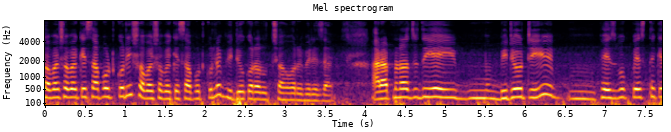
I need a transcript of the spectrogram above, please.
সবাই সবাইকে সাপোর্ট করি, সবাই সবাইকে সাপোর্ট করলে ভিডিও করার উৎসাহ আরও বেড়ে যায়। আর আপনারা যদি এই ভিডিওটি ফেসবুক পেজ থেকে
